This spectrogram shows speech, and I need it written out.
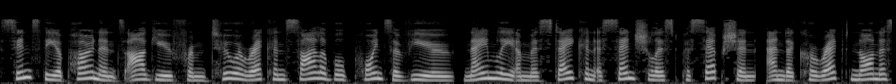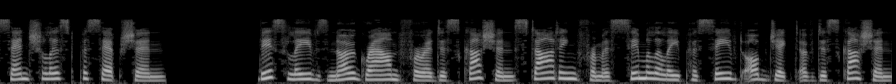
since the opponents argue from two irreconcilable points of view, namely a mistaken essentialist perception, and a correct non-essentialist perception. This leaves no ground for a discussion starting from a similarly perceived object of discussion,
